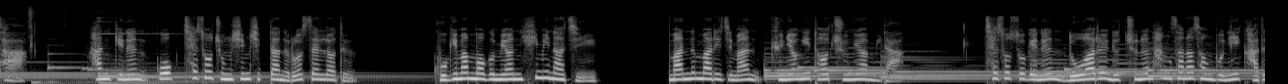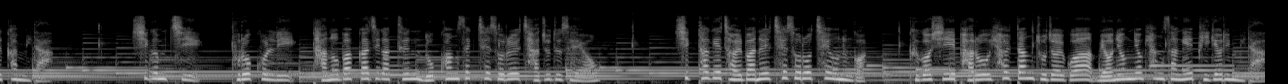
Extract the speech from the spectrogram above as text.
4. 한 끼는 꼭 채소 중심 식단으로 샐러드. 고기만 먹으면 힘이 나지. 맞는 말이지만 균형이 더 중요합니다. 채소 속에는 노화를 늦추는 항산화 성분이 가득합니다. 시금치, 브로콜리, 단호박까지 같은 녹황색 채소를 자주 드세요. 식탁의 절반을 채소로 채우는 것. 그것이 바로 혈당 조절과 면역력 향상의 비결입니다.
